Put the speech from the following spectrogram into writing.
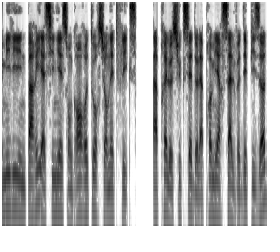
Emily in Paris a signé son grand retour sur Netflix. Après le succès de la première salve d'épisodes,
